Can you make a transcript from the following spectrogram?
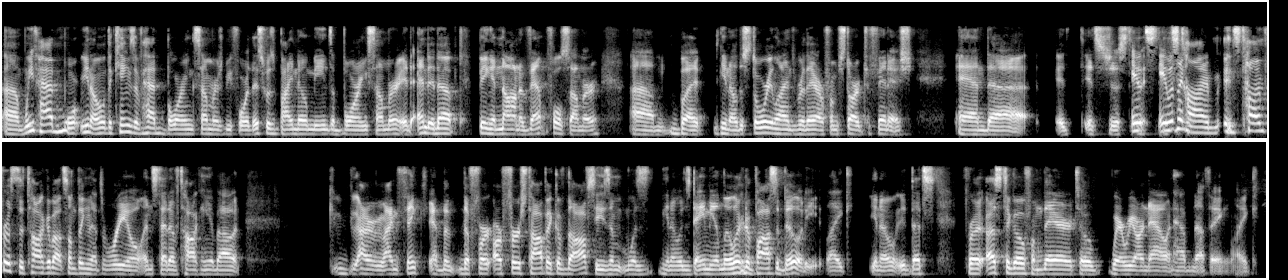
um, we've had more, you know, the Kings have had boring summers before. This was by no means a boring summer. It ended up being a non eventful summer. Um, but, you know, the storylines were there from start to finish. And, uh, it, it's just it, it's, it was it's like, time it's time for us to talk about something that's real instead of talking about I, I think the the fir- our first topic of the offseason was you know is Damian Lillard a possibility like you know it, that's for us to go from there to where we are now and have nothing like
